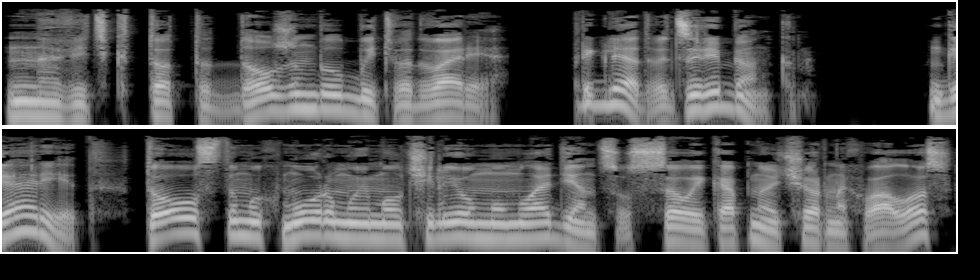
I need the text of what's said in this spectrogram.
Но ведь кто-то должен был быть во дворе, приглядывать за ребенком. Гарриет, толстому, хмурому и молчаливому младенцу с целой копной черных волос,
